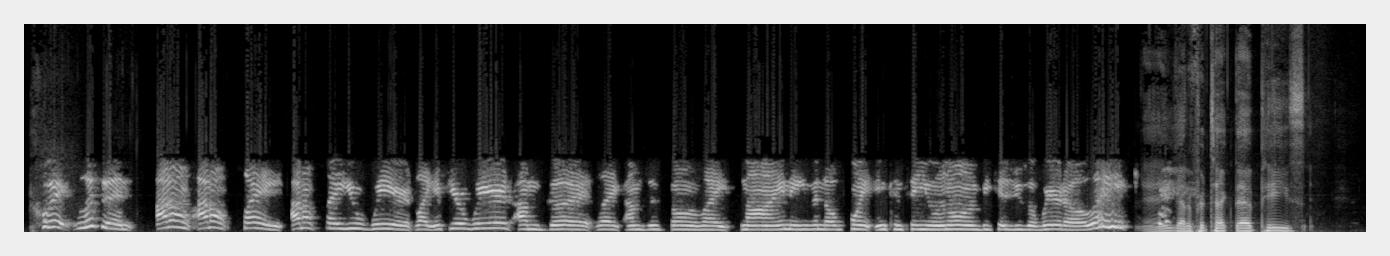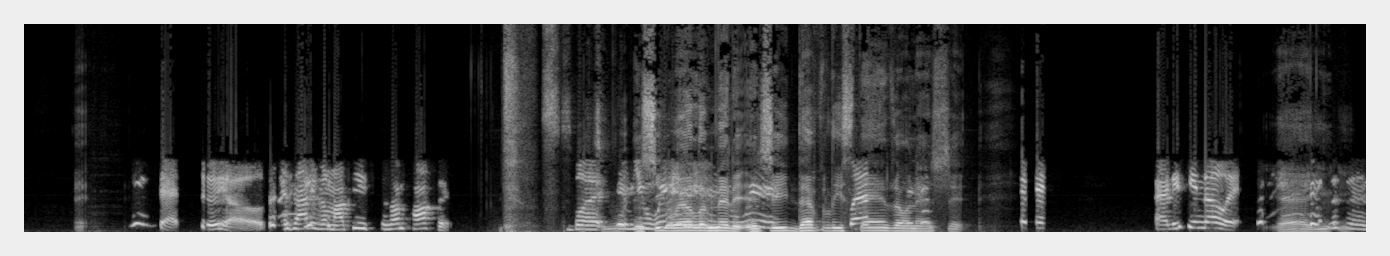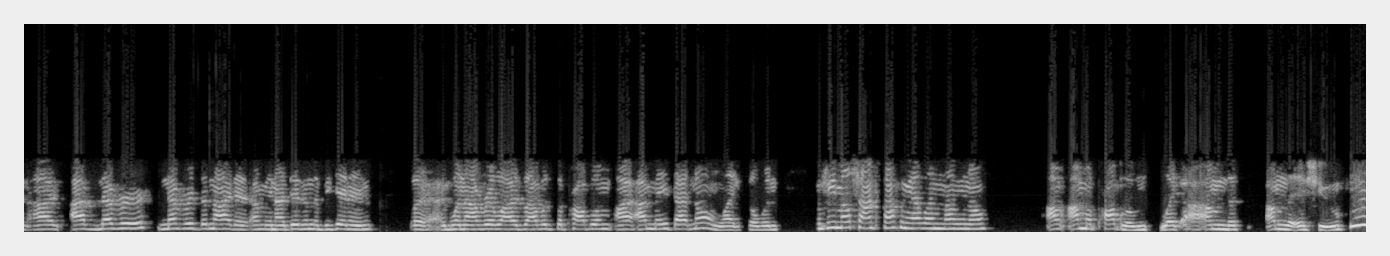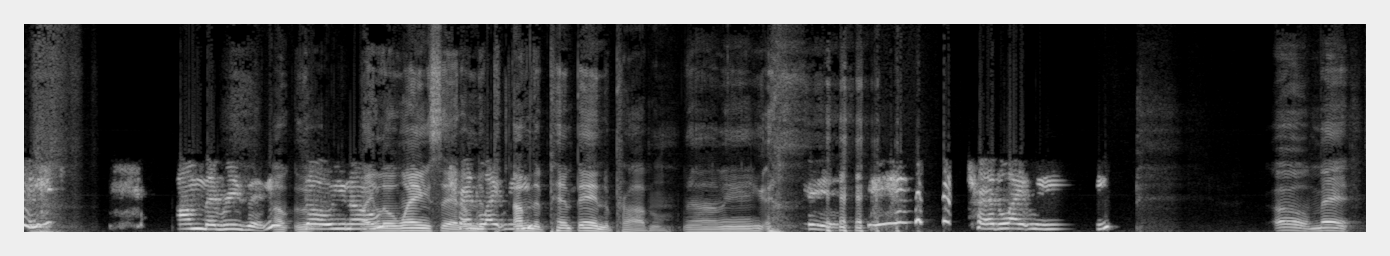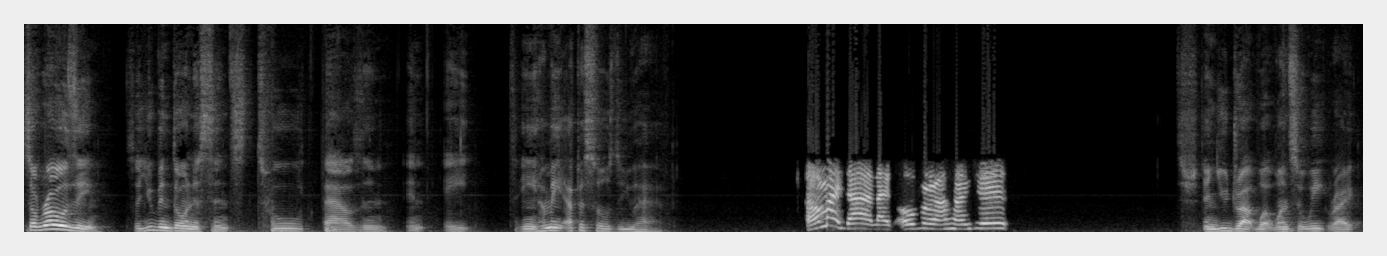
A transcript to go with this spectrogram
quick. Listen, I don't, I don't play. I don't play. You weird. Like if you're weird, I'm good. Like I'm just going like, nah, ain't even no point in continuing on because you're a weirdo. Like yeah, you gotta protect that peace. That too, yo. it's not even my piece because I'm toxic. But she, if you she weird, will you admit it, and she definitely stands on that shit. At least you know it. Yeah, you, Listen, I I've never never denied it. I mean, I did in the beginning, but when I realized I was the problem, I, I made that known. Like so, when when female trying to talk to me, I let them know, you know, I'm I'm a problem. Like I, I'm the I'm the issue. I'm the reason. Look, so you know, like Lil Wayne said, I'm the. I'm the pimp and the problem. You know what I mean? period. tread lightly. oh man. So Rosie, so you've been doing this since 2018. How many episodes do you have? Oh my god, like over a hundred. And you drop what once a week, right?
